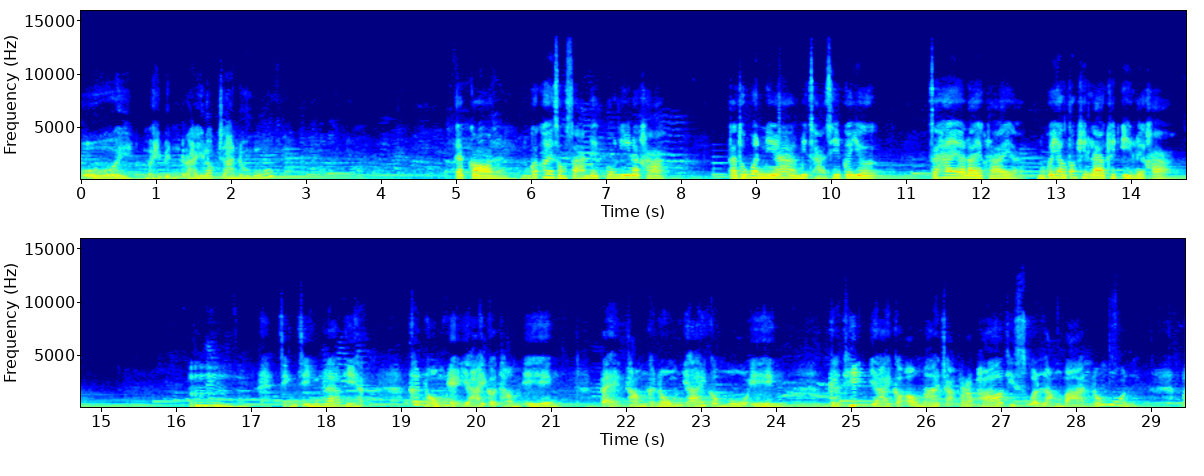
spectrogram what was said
โอ้ย ไม่เป็นไรหรอกจ้าหนู แต่ก่อนหนูก็เคยสงสารเด็กพวกนี้นะคะ แต่ทุกวันนี้มิจฉาชีพก็เยอะ จะให้อะไรใครอะ หนูก็ยังต้องคิดแล้วคิดอีกเลยค่ะ อืม จริงๆแล้วเนี่ยขนมเนี่ยยายก็ทำเอง แป้งทำขนมยายก็โม่เองกะทิยายก็เอามาจากมะพร้าวที่สวนหลังบ้านนู่นใบ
